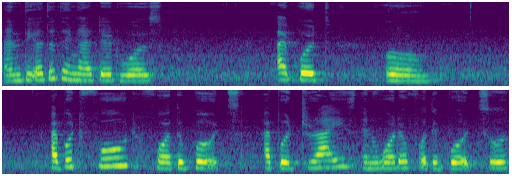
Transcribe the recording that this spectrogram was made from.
and the other thing i did was i put um, i put food for the birds I put rice and water for the birds. So,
